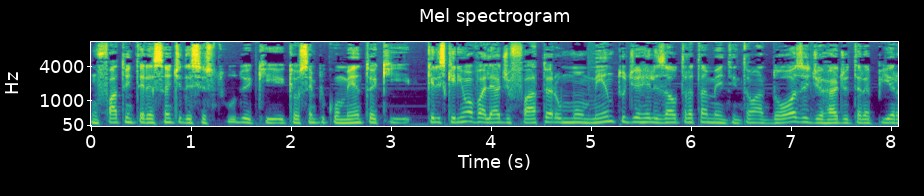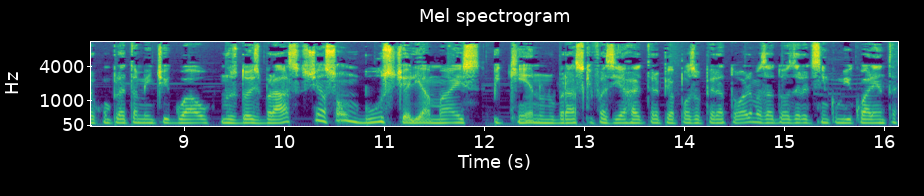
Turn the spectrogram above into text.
um fato interessante desse estudo é que, que eu sempre comento é que que eles queriam avaliar de fato era o momento de realizar o tratamento. Então a dose de radioterapia era completamente igual nos dois braços, tinha só um boost ali a mais pequeno no braço que fazia radioterapia pós-operatória, mas a dose era de 5.040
